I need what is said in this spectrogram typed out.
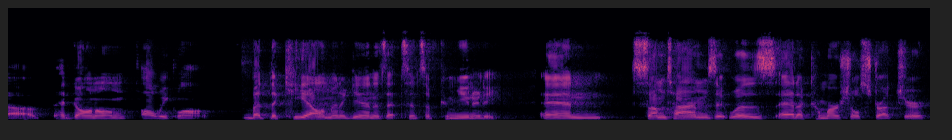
uh, had gone on all week long. But the key element again is that sense of community. And sometimes it was at a commercial structure,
